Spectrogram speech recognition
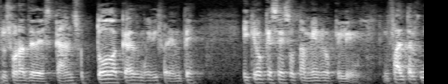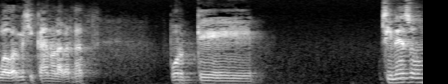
sus horas de descanso, todo acá es muy diferente. Y creo que es eso también lo que le falta al jugador mexicano, la verdad. Porque sin eso,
